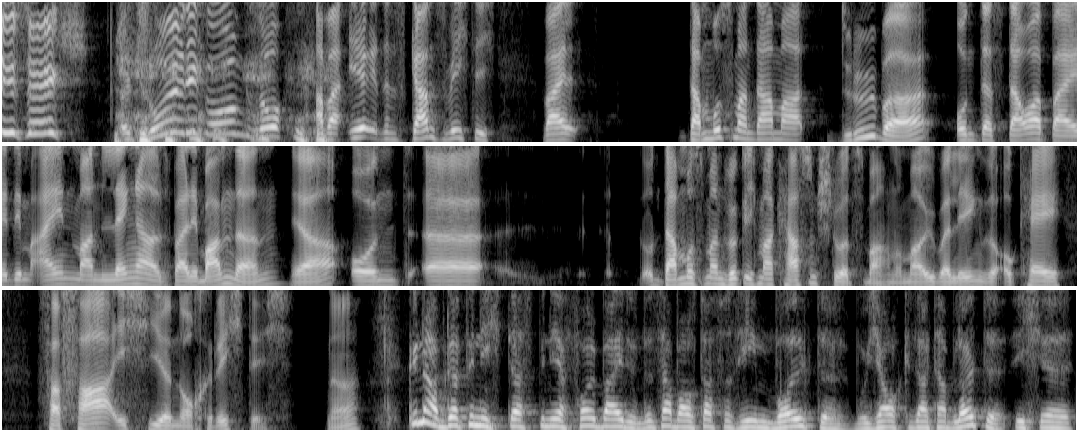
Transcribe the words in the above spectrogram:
die sich? Entschuldigung, so. Aber das ist ganz wichtig, weil da muss man da mal drüber und das dauert bei dem einen Mann länger als bei dem anderen, ja, und, äh, und da muss man wirklich mal Kassensturz machen und mal überlegen, so, okay, verfahre ich hier noch richtig? Ne? Genau, das bin ich, das bin ja voll bei dir. Das ist aber auch das, was ich eben wollte, wo ich auch gesagt habe, Leute, ich, äh,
